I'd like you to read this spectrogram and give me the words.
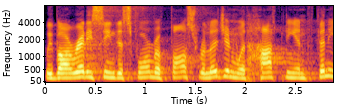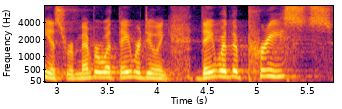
We've already seen this form of false religion with Hophni and Phineas. Remember what they were doing? They were the priests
